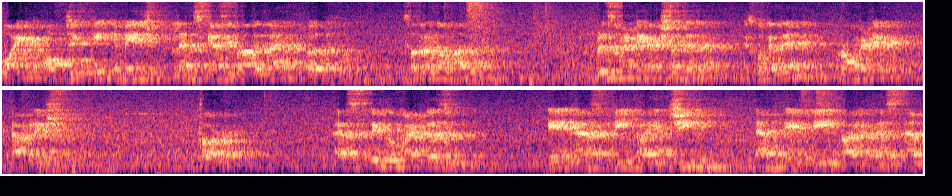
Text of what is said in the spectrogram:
व्हाइट ऑब्जेक्ट की इमेज लेंस कैसी बना देता है कलरफुल सतरंगा बना देता है प्रिज्मेटिक एक्शन देता है इसको कहते हैं chromatic aberration third astigmatism A S T I G M A T I S M.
